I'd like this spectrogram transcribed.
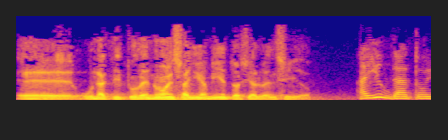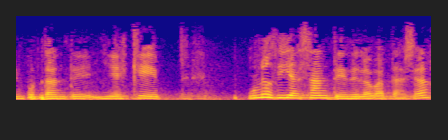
eh, una actitud de no ensañamiento hacia el vencido. Hay un dato importante y es que unos días antes de la batalla,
